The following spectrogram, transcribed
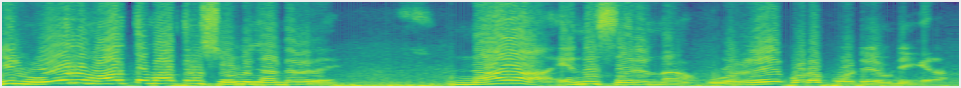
நீர் ஒரு வார்த்தை மாத்திரம் சொல்லுங்க ஆண்டவரே. நான் என்ன செய்யறேன்னா ஒரே போட போட்டேன் அப்படிங்கிறான்.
